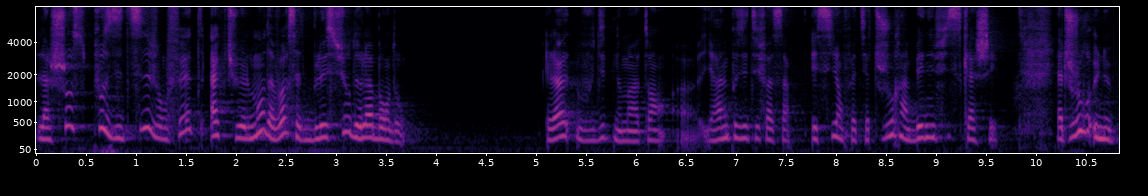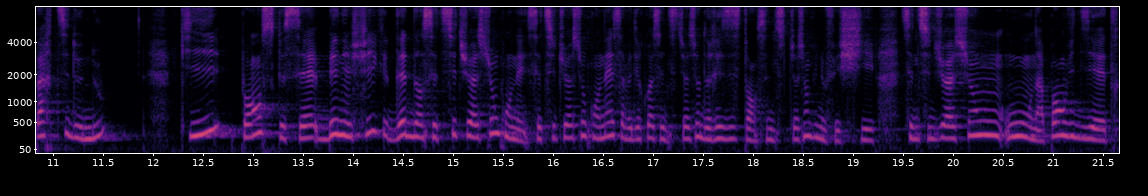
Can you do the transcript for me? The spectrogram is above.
la chose positive, en fait, actuellement, d'avoir cette blessure de l'abandon? Et là, vous vous dites, non mais attends, il euh, n'y a rien de positif à ça. Et si, en fait, il y a toujours un bénéfice caché. Il y a toujours une partie de nous qui pense que c'est bénéfique d'être dans cette situation qu'on est. Cette situation qu'on est, ça veut dire quoi? C'est une situation de résistance, c'est une situation qui nous fait chier, c'est une situation où on n'a pas envie d'y être,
